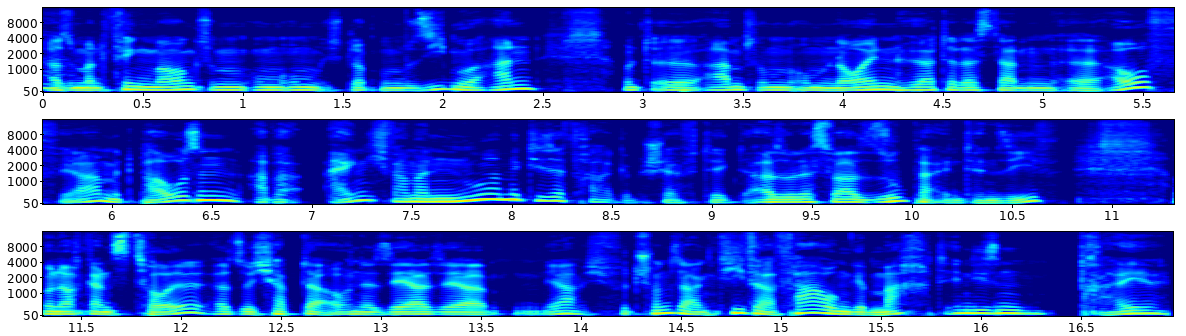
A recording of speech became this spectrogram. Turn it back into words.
Ah. Also man fing morgens um, um, um ich glaube, um sieben Uhr an und äh, abends um, um neun hörte das dann äh, auf, ja, mit Pausen, aber eigentlich war man nur mit dieser Frage beschäftigt. Also das war super intensiv und auch ganz toll. Also ich habe da auch eine sehr, sehr, ja, ich würde schon sagen, tiefe Erfahrung gemacht in diesen drei,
